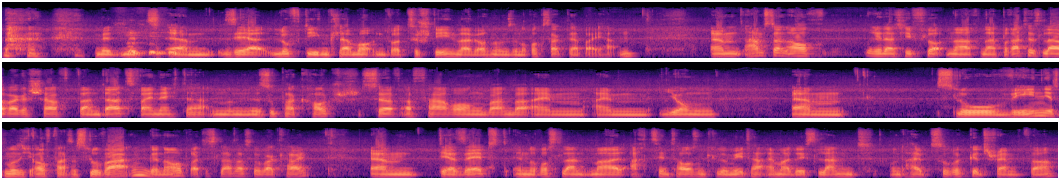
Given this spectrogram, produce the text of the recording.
mit, mit ähm, sehr luftigen Klamotten dort zu stehen, weil wir auch nur unseren Rucksack dabei hatten. Ähm, haben es dann auch relativ flott nach, nach Bratislava geschafft, waren da zwei Nächte, hatten eine super Couchsurf-Erfahrung, waren bei einem, einem jungen ähm, Slowen, jetzt muss ich aufpassen, Slowaken, genau, Bratislava, Slowakei, ähm, der selbst in Russland mal 18.000 Kilometer einmal durchs Land und halb zurückgetrampt war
